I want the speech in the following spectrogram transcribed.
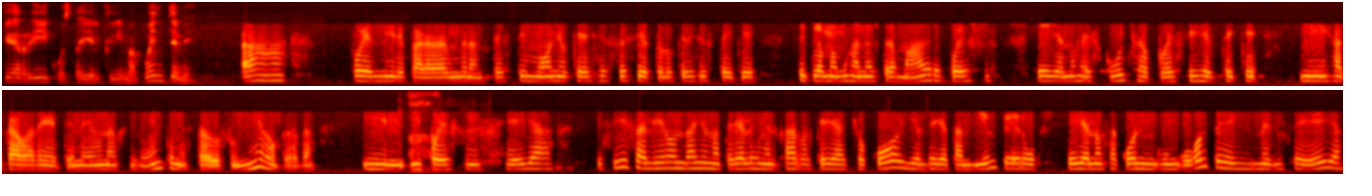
Qué rico está ahí el clima. Cuénteme. Ah, pues mire, para dar un gran testimonio, que eso es cierto lo que dice usted, que si clamamos a nuestra madre, pues ella nos escucha, pues fíjese que mi hija acaba de tener un accidente en Estados Unidos, ¿verdad? Y, y pues ella, sí, salieron daños materiales en el carro al que ella chocó y el de ella también, pero ella no sacó ningún golpe y me dice ella,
